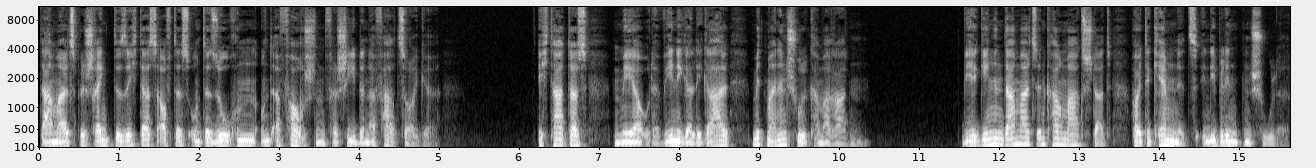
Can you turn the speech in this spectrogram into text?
Damals beschränkte sich das auf das Untersuchen und Erforschen verschiedener Fahrzeuge. Ich tat das, mehr oder weniger legal, mit meinen Schulkameraden. Wir gingen damals in Karl-Marx-Stadt, heute Chemnitz, in die Blindenschule.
